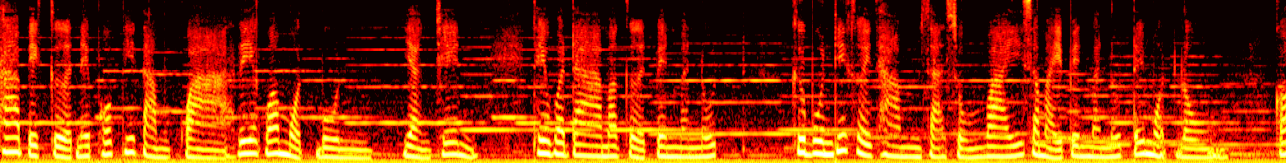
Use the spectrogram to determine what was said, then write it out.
ถ้าไปเกิดในภพที่ต่ำกว่า เรียกว่าหมดบุญ อย่างเช่น เทวดามาเกิดเป็นมนุษย์ คือบุญที่เคยทำสะสมไว้สมัยเป็นมนุษย์ได้หมดลง ก็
